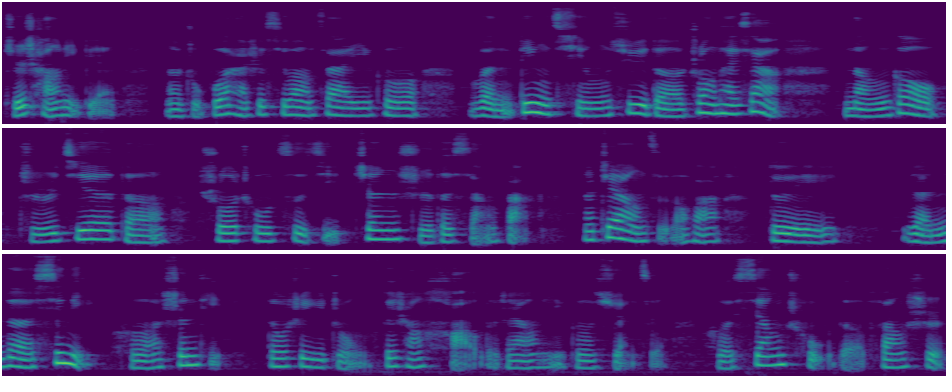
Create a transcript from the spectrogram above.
职场里边，那主播还是希望在一个稳定情绪的状态下，能够直接的说出自己真实的想法。那这样子的话，对人的心理和身体都是一种非常好的这样的一个选择和相处的方式。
